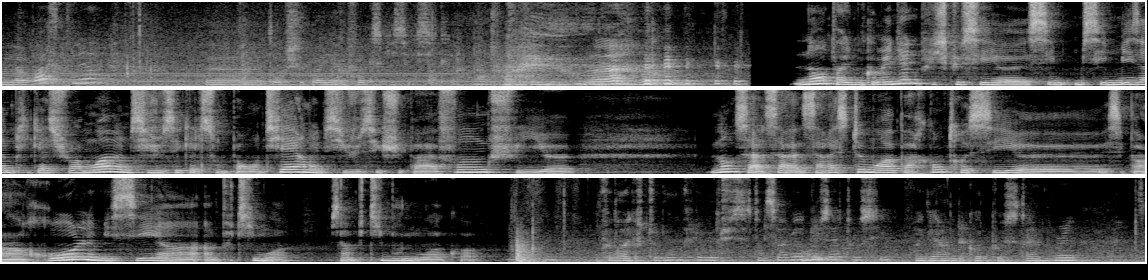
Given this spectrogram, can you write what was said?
On l'a pas ce qu'il y a euh, Attends, je sais pas, il y a le Fox qui s'excite là. non, pas une comédienne, puisque c'est euh, c'est- mes implications à moi, même si je sais qu'elles sont pas entières, même si je sais que je suis pas à fond, que je suis. euh, Non, ça, ça, ça reste moi. Par contre, c'est euh, c'est pas un rôle, mais c'est un, un petit moi. C'est un petit bout de moi, quoi. Faudrait que je te montre le. Tu sais t'en servir du Z aussi Regarde le code postal. Oui. Ça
